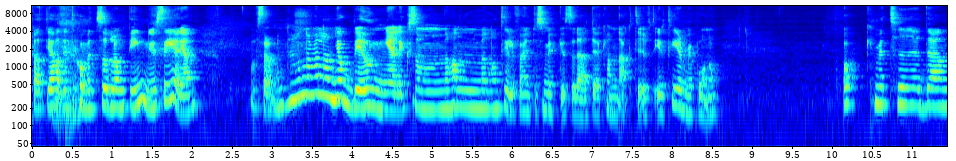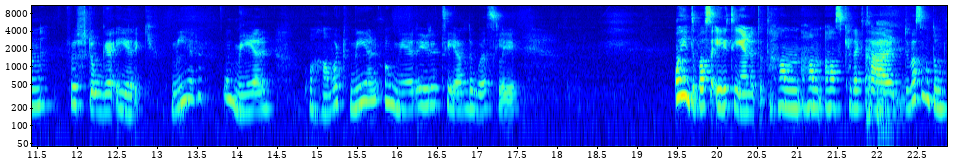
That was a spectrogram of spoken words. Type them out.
för att jag hade inte kommit så långt in i serien. Och så, men han är väl en jobbig unge liksom. Han, men han tillför inte så mycket sådär att jag kan aktivt irritera mig på honom. Och med tiden förstod jag Erik mer och mer. Och han vart mer och mer irriterande Wesley. Och inte bara så irriterande utan han, han, hans karaktär, det var som att de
